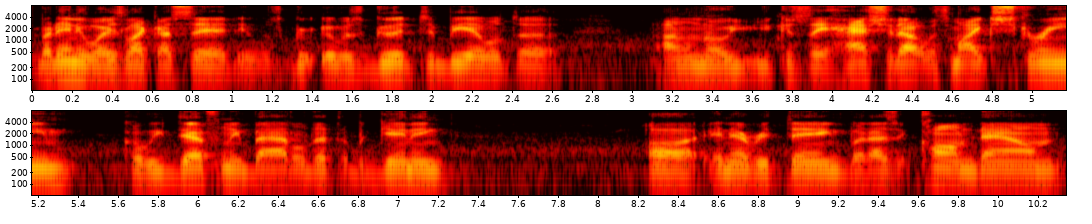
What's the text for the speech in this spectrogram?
But anyways, like I said, it was it was good to be able to, I don't know, you can say hash it out with Mike Scream, because we definitely battled at the beginning uh, and everything. But as it calmed down,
